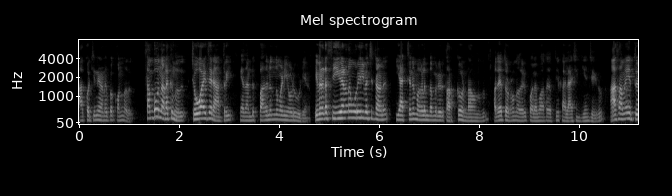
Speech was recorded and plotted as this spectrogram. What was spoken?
ആ കൊച്ചിനെയാണ് ഇപ്പൊ കൊന്നത്. സംഭവം നടക്കുന്നത് ചൊവ്വാഴ്ച രാത്രി ഏതാണ്ട് പതിനൊന്ന് മണിയോടുകൂടിയാണ്. ഇവരുടെ സ്വീകരണ മുറിയിൽ വെച്ചിട്ടാണ് ഈ അച്ഛനും മകളും തമ്മിൽ ഒരു തർക്കം ഉണ്ടാവുന്നതും അതേ തുടർന്ന് അതൊരു കൊലപാതകത്തിൽ കലാശിക്കുകയും ചെയ്തു. ആ സമയത്ത്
